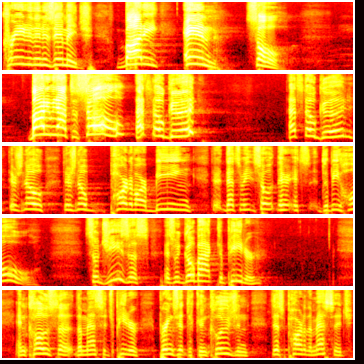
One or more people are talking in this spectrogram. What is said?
created in his image, body and soul. Body without the soul, that's no good. That's no good. There's no there's no part of our being that's so there it's to be whole. So Jesus, as we go back to Peter and close the, the message, Peter brings it to conclusion, this part of the message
